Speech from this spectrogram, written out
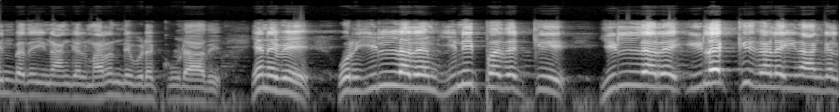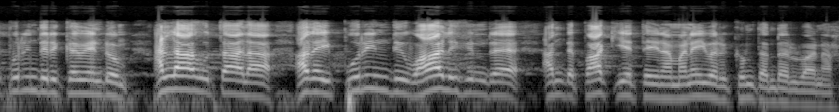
என்பதை நாங்கள் மறந்துவிடக்கூடாது எனவே ஒரு இல்லறம் இனிப்பதற்கு இல்லற இலக்குகளை நாங்கள் புரிந்திருக்க வேண்டும். அல்லாஹு தாலா அதை புரிந்து வாழுகின்ற அந்த பாக்கியத்தை நம் அனைவருக்கும் தந்தருள்வானாக.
